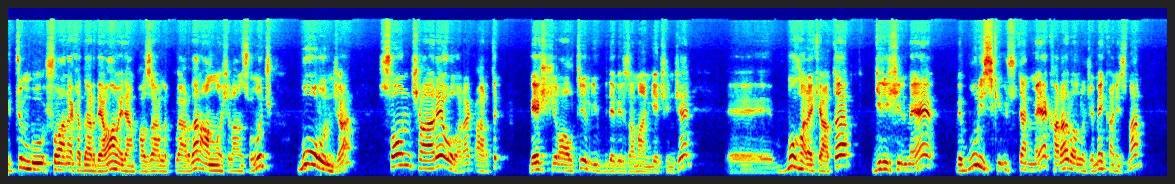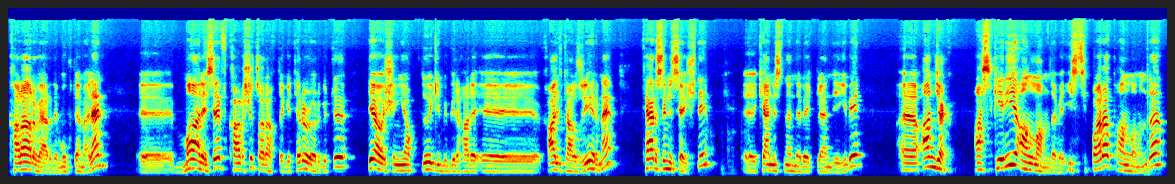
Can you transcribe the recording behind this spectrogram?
bütün bu şu ana kadar devam eden pazarlıklardan anlaşılan sonuç bu olunca son çare olarak artık 5 yıl 6 yıl gibi de bir zaman geçince e, bu harekata girişilmeye ve bu riski üstlenmeye karar alıcı mekanizma karar verdi muhtemelen. E, maalesef karşı taraftaki terör örgütü DAEŞ'in yaptığı gibi bir hale, e, hal tarzı yerine tersini seçti. E, kendisinden de beklendiği gibi. E, ancak askeri anlamda ve istihbarat anlamında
